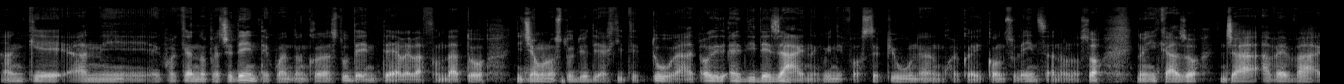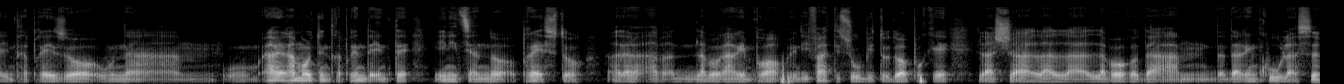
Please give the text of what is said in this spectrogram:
anche anni, qualche anno precedente, quando ancora studente, aveva fondato diciamo, uno studio di architettura o di, eh, di design, quindi forse più una, qualcosa di consulenza, non lo so. In ogni caso già aveva intrapreso una... Um, era molto intraprendente iniziando presto a, a, lavorare in proprio. Difatti, subito dopo che lascia il lavoro da, da, da Renculas,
